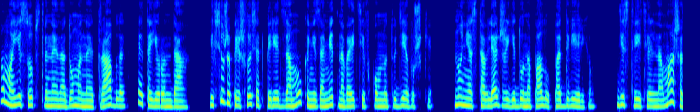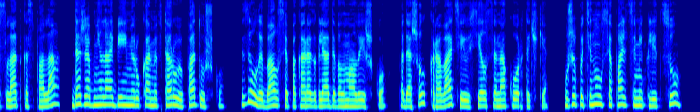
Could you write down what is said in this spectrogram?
А мои собственные надуманные траблы – это ерунда и все же пришлось отпереть замок и незаметно войти в комнату девушки, но не оставлять же еду на полу под дверью. Действительно, Маша сладко спала, даже обняла обеими руками вторую подушку. Заулыбался, пока разглядывал малышку, подошел к кровати и уселся на корточке. Уже потянулся пальцами к лицу,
